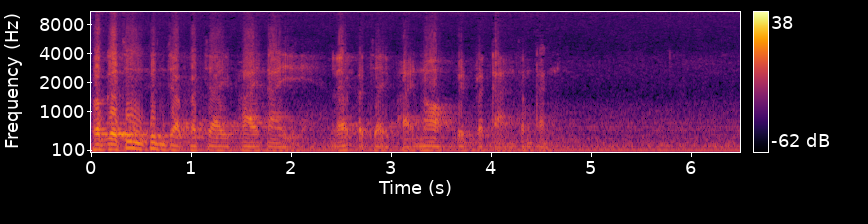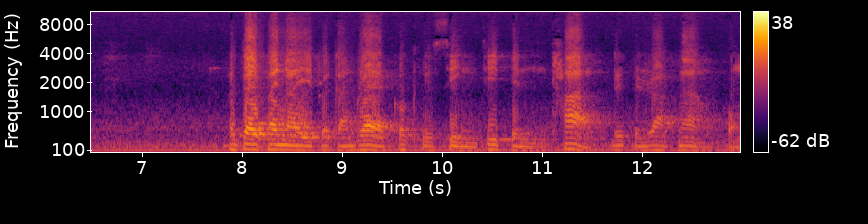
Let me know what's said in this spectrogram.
พอเกิดขึ้นขึ้นจากปัจจัยภายใน และปัจจัยภายนอกเป็นประการสำคัญ ปัจจัยภายในประการแรกก็คือสิ่งที่เป็นธาตุหรือเป็นรากง่าวของ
